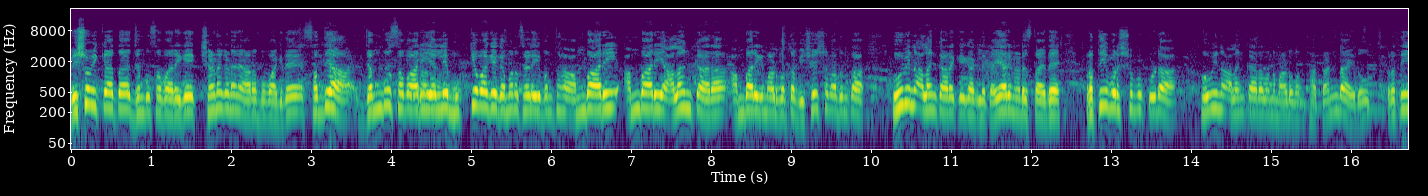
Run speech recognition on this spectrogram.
ವಿಶ್ವವಿಖ್ಯಾತ ಜಂಬೂ ಸವಾರಿಗೆ ಕ್ಷಣಗಣನೆ ಆರಂಭವಾಗಿದೆ. ಸದ್ಯ ಜಂಬೂ ಸವಾರಿಯಲ್ಲಿ ಮುಖ್ಯವಾಗಿ ಗಮನ ಸೆಳೆಯುವಂತಹ ಅಂಬಾರಿ, ಅಂಬಾರಿಯ ಅಲಂಕಾರ, ಅಂಬಾರಿಗೆ ಮಾಡುವಂತಹ ವಿಶೇಷವಾದಂತಹ ಹೂವಿನ ಅಲಂಕಾರಕ್ಕೆ ಈಗಾಗಲೇ ತಯಾರಿ ನಡೆಸ್ತಾ ಇದೆ. ಪ್ರತಿ ವರ್ಷವೂ ಕೂಡ ಹೂವಿನ ಅಲಂಕಾರವನ್ನು ಮಾಡುವಂತಹ ತಂಡ ಇದು. ಪ್ರತಿ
